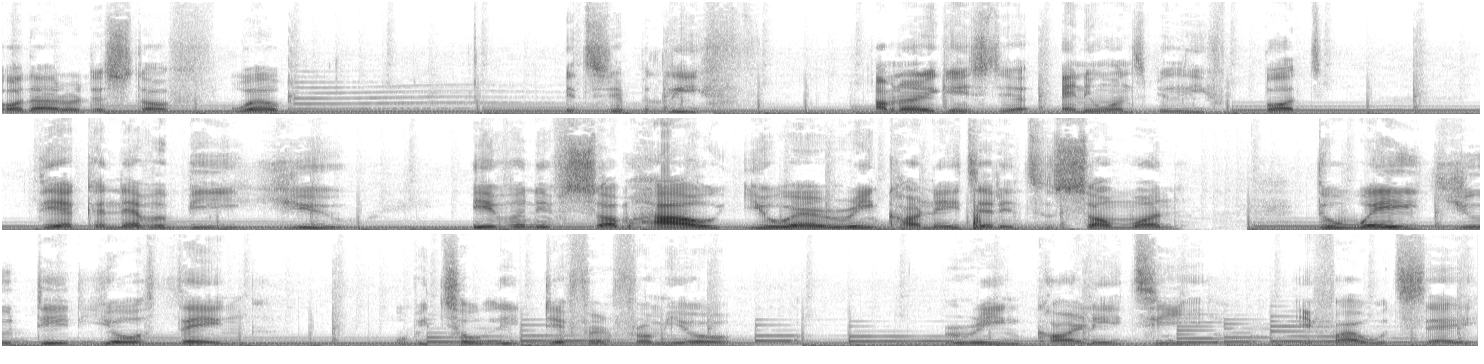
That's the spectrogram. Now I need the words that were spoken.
all that other stuff. Well, it's your belief. I'm not against anyone's belief, but there can never be you. Even if somehow you were reincarnated into someone, the way you did your thing will be totally different from your reincarnatee, if I would say,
